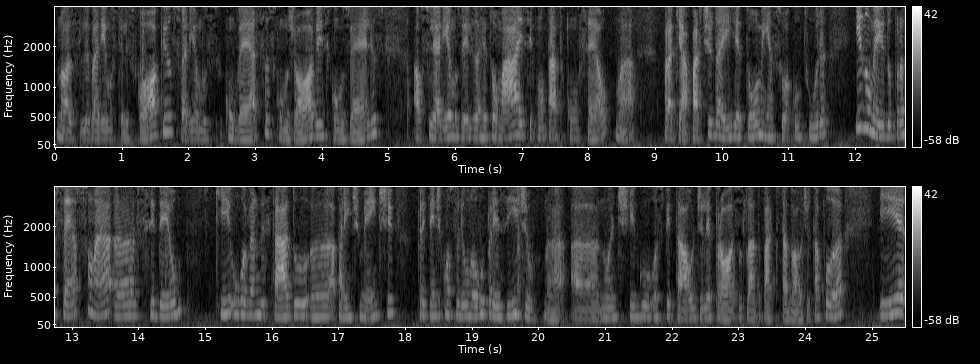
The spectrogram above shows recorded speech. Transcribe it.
nós levaríamos telescópios, faríamos conversas com os jovens, com os velhos, auxiliaríamos eles a retomar esse contato com o céu, né? para que a partir daí retomem a sua cultura. E no meio do processo né, uh, se deu que o governo do estado uh, aparentemente pretende construir um novo presídio né, uh, no antigo hospital de leprosos lá do Parque Estadual de Itapuã. E uh,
